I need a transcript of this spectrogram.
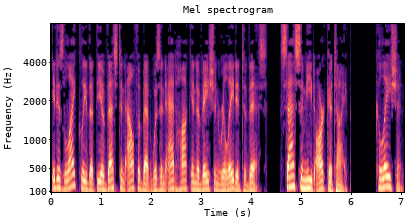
It is likely that the Avestan alphabet was an ad hoc innovation related to this Sassanid archetype collation.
